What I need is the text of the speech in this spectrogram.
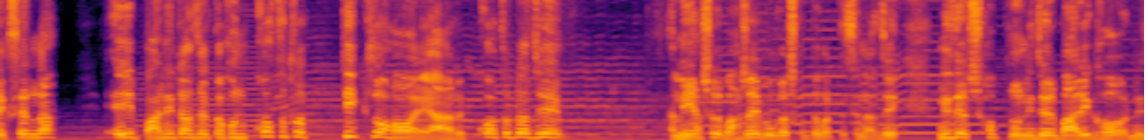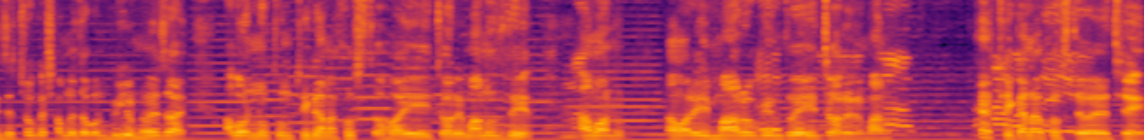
দেখছেন না এই পানিটা যে তখন কতটা তীক্ষ্ণ হয় আর কতটা যে আমি আসলে ভাষায় প্রকাশ করতে পারতেছি না যে নিজের স্বপ্ন নিজের বাড়ি ঘর নিজের চোখের সামনে যখন বিলীন হয়ে যায় আবার নতুন ঠিকানা খুঁজতে হয় এই চরের মানুষদের। আমার আমার এই মারও কিন্তু এই চরের মান ঠিকানা খুঁজতে হয়েছে।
